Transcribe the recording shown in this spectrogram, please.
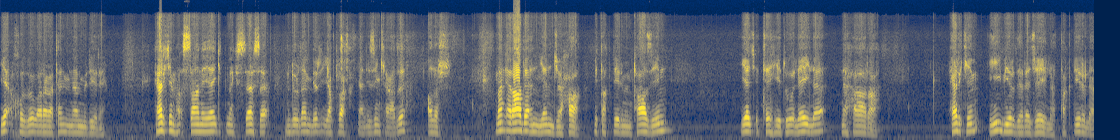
ye'huzu varagaten minel müdiri. Her kim hastaneye gitmek isterse müdürden bir yaprak yani izin kağıdı alır. Men erade en yenceha bi takdir mümtazin yectehidu leyle nehara. Her kim iyi bir dereceyle, takdir ile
